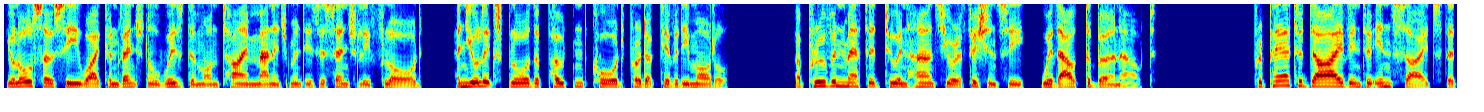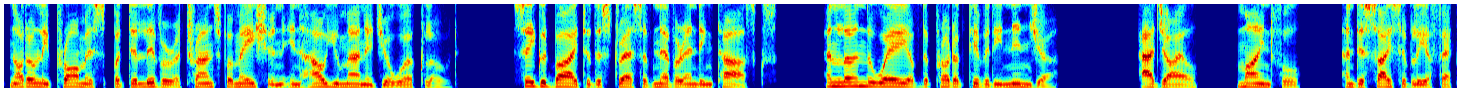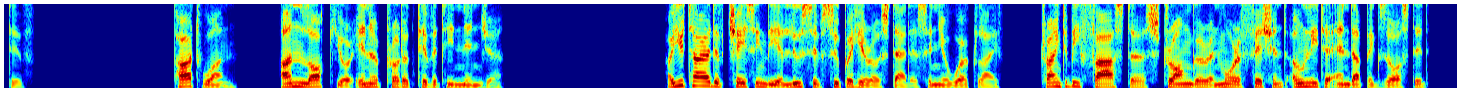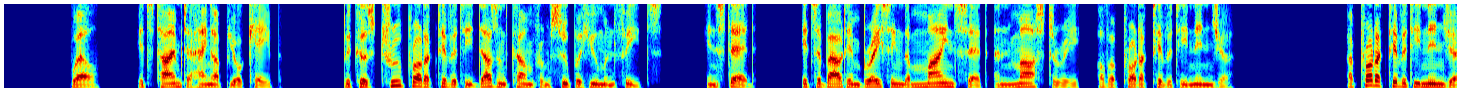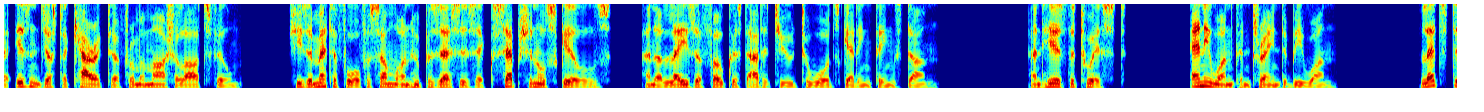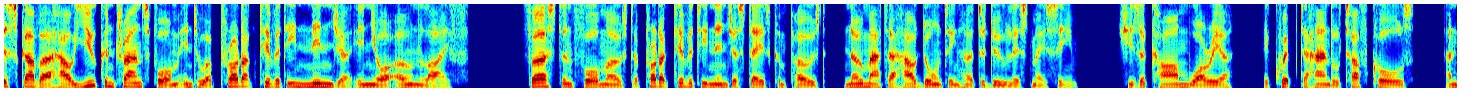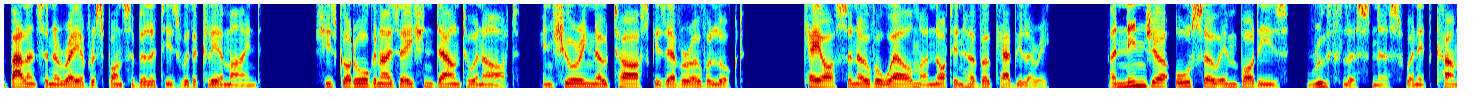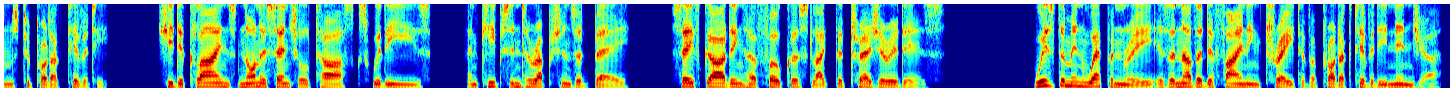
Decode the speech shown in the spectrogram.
You'll also see why conventional wisdom on time management is essentially flawed, and you'll explore the potent CORD productivity model, a proven method to enhance your efficiency without the burnout. Prepare to dive into insights that not only promise but deliver a transformation in how you manage your workload. Say goodbye to the stress of never ending tasks and learn the way of the productivity ninja agile, mindful, and decisively effective. Part 1 Unlock Your Inner Productivity Ninja. Are you tired of chasing the elusive superhero status in your work life? trying to be faster, stronger, and more efficient only to end up exhausted? Well, it's time to hang up your cape. Because true productivity doesn't come from superhuman feats. Instead, it's about embracing the mindset and mastery of a productivity ninja. A productivity ninja isn't just a character from a martial arts film. She's a metaphor for someone who possesses exceptional skills and a laser focused attitude towards getting things done. And here's the twist anyone can train to be one. Let's discover how you can transform into a productivity ninja in your own life. First and foremost, a productivity ninja stays composed no matter how daunting her to do list may seem. She's a calm warrior, equipped to handle tough calls and balance an array of responsibilities with a clear mind. She's got organization down to an art, ensuring no task is ever overlooked. Chaos and overwhelm are not in her vocabulary, a ninja also embodies ruthlessness when it comes to productivity. She declines non essential tasks with ease and keeps interruptions at bay, safeguarding her focus like the treasure it is. Wisdom in weaponry is another defining trait of a productivity ninja.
